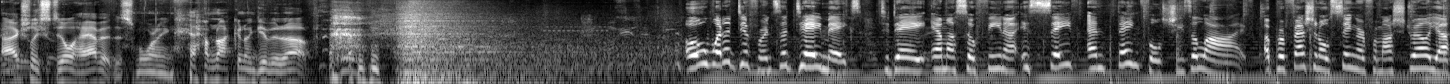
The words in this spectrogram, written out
I actually still have it this morning. I'm not going to give it up. Oh, what a difference a day makes. Today, Emma Sofina is safe and thankful she's alive. A professional singer from Australia,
